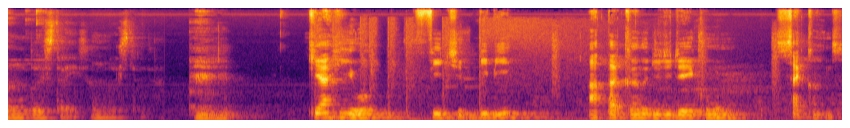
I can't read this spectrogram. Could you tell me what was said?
Um, dois, três. Um, dois, três. Que é a Rio feat Bibi atacando de DJ com Seconds.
